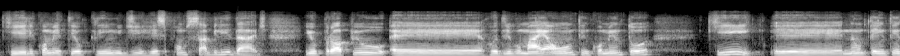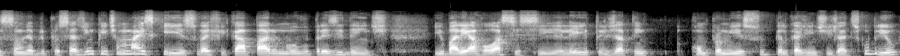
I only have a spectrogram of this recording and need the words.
que ele cometeu crime de responsabilidade. E o próprio é, Rodrigo Maia ontem comentou que é, não tem intenção de abrir processo de impeachment, mas que isso vai ficar para o novo presidente. E o Baleia Rossi, se eleito, ele já tem compromisso, pelo que a gente já descobriu,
